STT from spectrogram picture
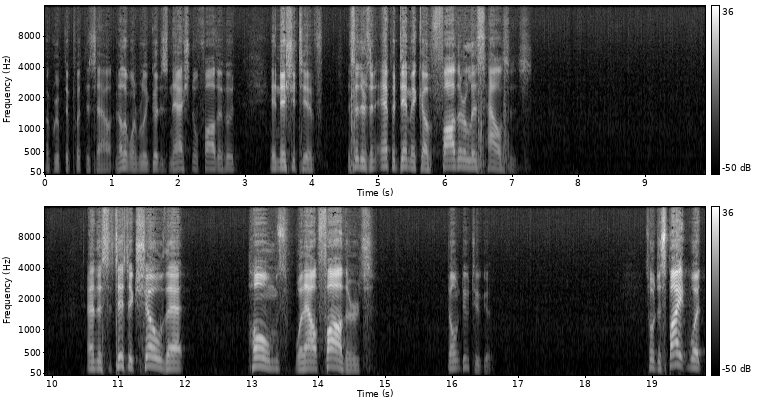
a group that put this out. Another one really good is National Fatherhood Initiative. They said there's an epidemic of fatherless houses. And the statistics show that homes without fathers don't do too good. So despite what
